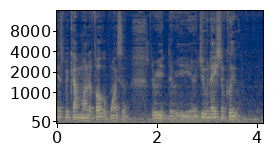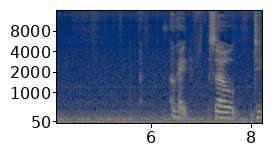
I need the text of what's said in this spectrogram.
It's become one of the focal points of the, re, the rejuvenation of Cleveland. Okay, so do,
